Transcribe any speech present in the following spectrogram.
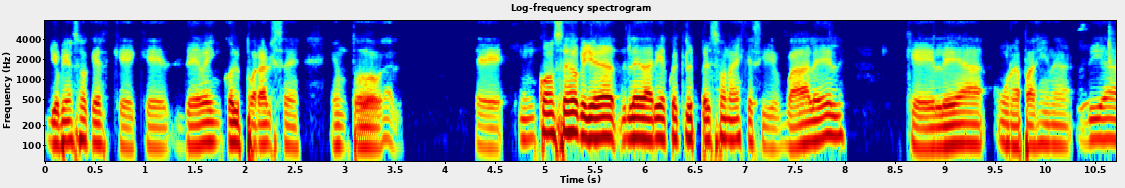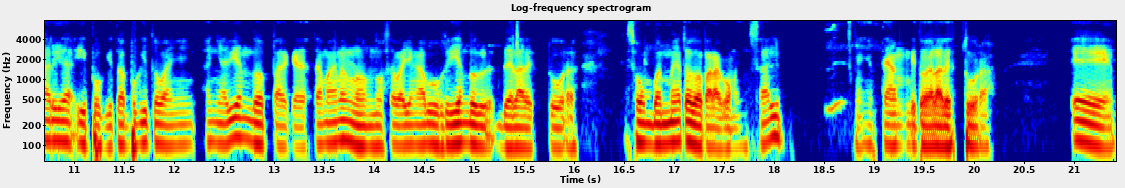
Yo, pienso que, que, que debe incorporarse en todo hogar. Eh, un consejo que yo le daría a cualquier persona es que si va a leer, que lea una página diaria y poquito a poquito vayan añadiendo para que de esta manera no, se vayan aburriendo de, la lectura. Eso es un buen método para comenzar en este ámbito de la lectura. Eh,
